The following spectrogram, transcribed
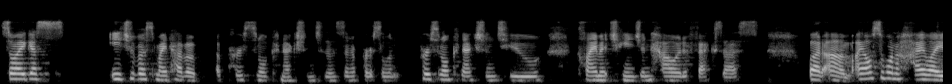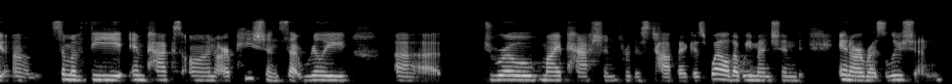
so I guess each of us might have a, a, personal connection to this and a personal personal connection to climate change and how it affects us. But um, I also want to highlight um, some of the impacts on our patients that really uh, drove my passion for this topic as well that we mentioned in our resolution.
